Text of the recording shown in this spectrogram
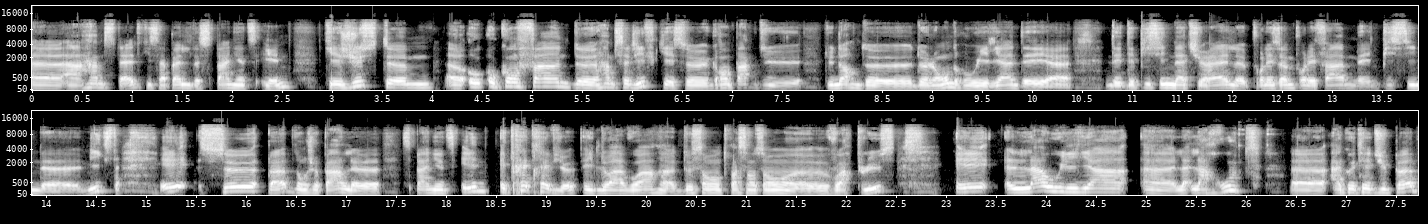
euh, à Hampstead, qui s'appelle The Spaniards Inn, qui est juste euh, aux, aux, confins de Hampstead Heath, qui est ce grand parc du, du nord de, de Londres, où il y a des, euh, des, des, piscines naturelles pour les hommes, pour les femmes, et une piscine euh, mixte. Et ce pub dont je parle, Spaniards Inn, est très très vieux. Il doit avoir 200, 300 ans, voire plus. Et là où il y a euh, la, route euh, à côté du pub,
